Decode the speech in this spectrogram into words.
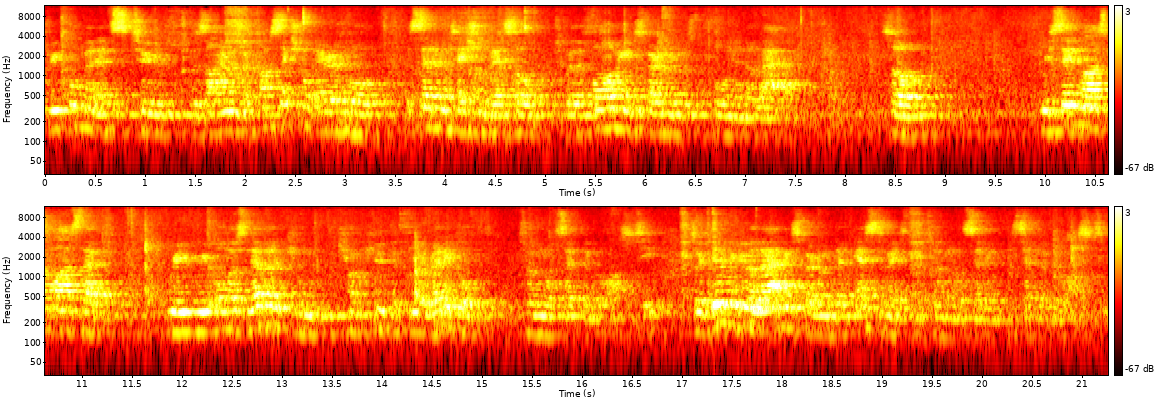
three, four minutes to design the cross-sectional area for the sedimentation vessel where the following experiment was performed in the lab. So we said last class that we, we almost never can compute the theoretical terminal settling velocity. So here we do a lab experiment that estimates the terminal setting, settling velocity.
